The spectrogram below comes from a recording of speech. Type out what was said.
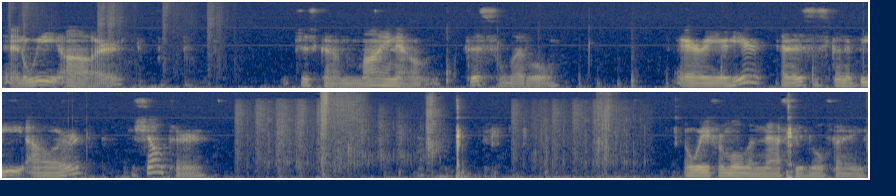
And we are just gonna mine out this little area here and this is gonna be our shelter. Away from all the nasty little things.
